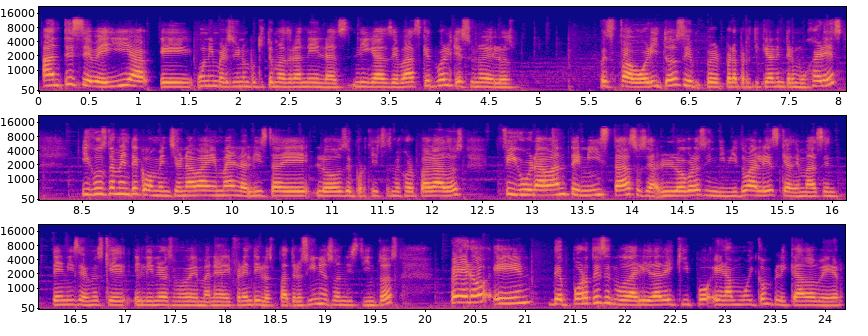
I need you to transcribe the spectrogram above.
Antes se veía eh, una inversión un poquito más grande en las ligas de básquetbol, que es uno de los pues, favoritos para practicar entre mujeres. Y justamente como mencionaba Emma en la lista de los deportistas mejor pagados, figuraban tenistas, o sea, logros individuales, que además en tenis sabemos que el dinero se mueve de manera diferente y los patrocinios son distintos, pero en deportes en modalidad de equipo era muy complicado ver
